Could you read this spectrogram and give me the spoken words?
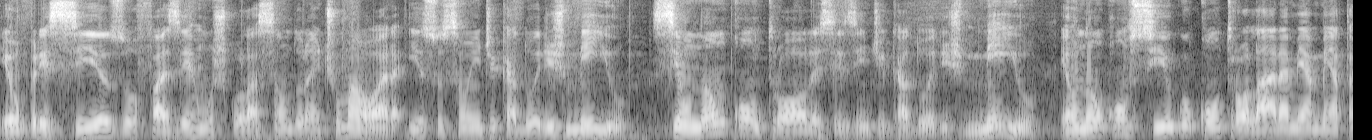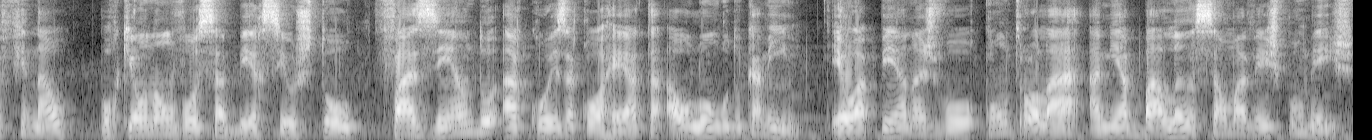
Eu preciso fazer musculação durante uma hora. Isso são indicadores meio. Se eu não controlo esses indicadores meio, eu não consigo controlar a minha meta final porque eu não vou saber se eu estou fazendo a coisa correta ao longo do caminho. Eu apenas vou controlar a minha balança uma vez por mês.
